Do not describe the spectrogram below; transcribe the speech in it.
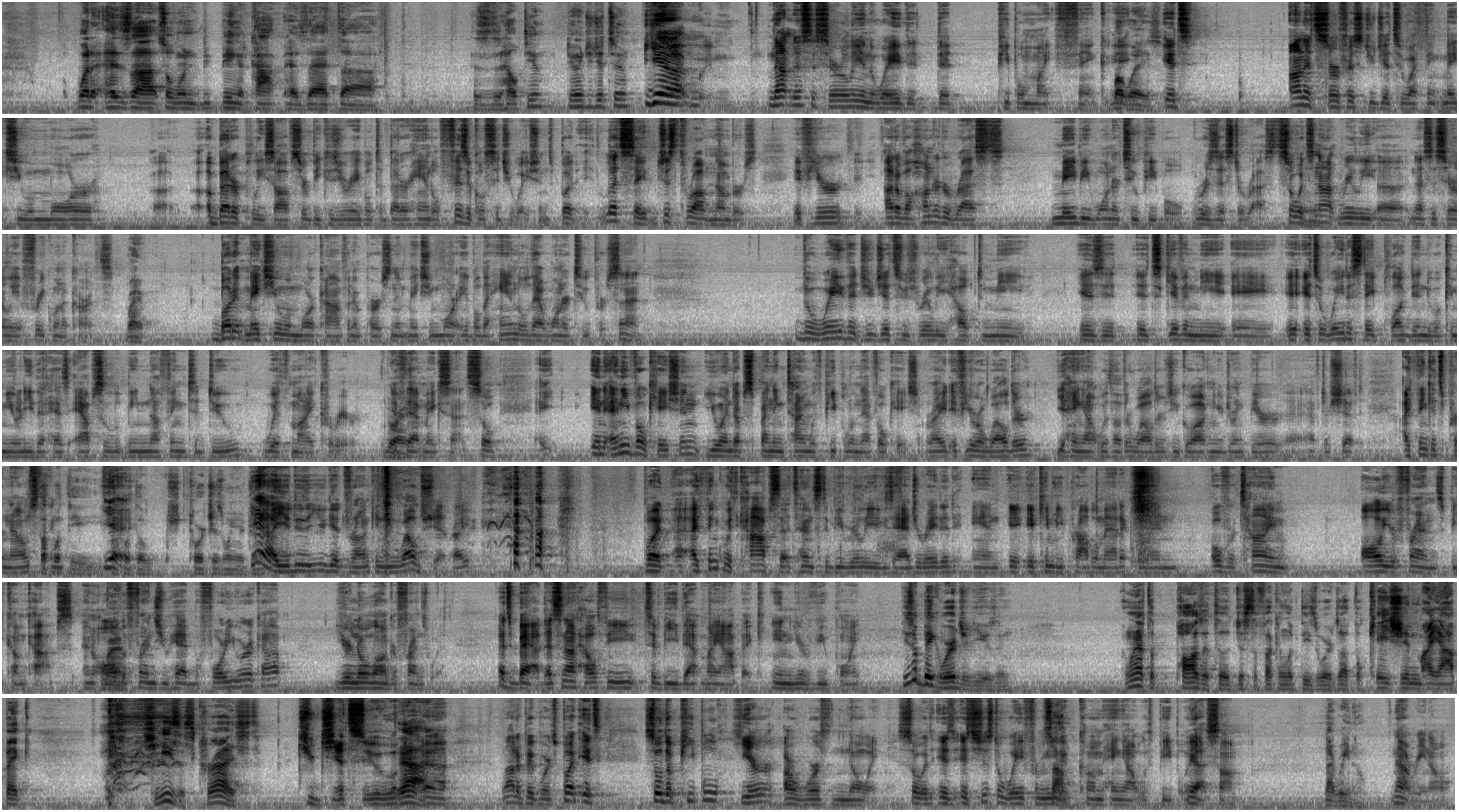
what has uh, so when be- being a cop has that uh, has it helped you doing jujitsu? Yeah, m- not necessarily in the way that, that people might think. What It- ways? It's on its surface, jujitsu I think makes you a more a better police officer because you're able to better handle physical situations. But let's say, just throw out numbers. If you're out of 100 arrests, maybe one or two people resist arrest. So it's not really uh, necessarily a frequent occurrence. Right. But it makes you a more confident person. It makes you more able to handle that one or two percent. The way that jujitsu's really helped me is it it's given me a it- it's a way to stay plugged into a community that has absolutely nothing to do with my career Right. if that makes sense so eh, in any vocation you end up spending time with people in that vocation right if you're a welder you hang out with other welders you go out and you drink beer uh, after shift i think it's pronounced Stuff with the yeah with the torches when you're drunk. yeah, you do. You get drunk and you weld shit, right? but I- I think with cops that tends to be really exaggerated, and it, it can be problematic when over time all your friends become cops, and all Right. the friends you had before you were a cop, you're no longer friends with. That's bad. That's not healthy to be that myopic in your viewpoint. These are big words you're using. I'm gonna have to pause it to just to fucking look these words up. Vocation, myopic. Jesus Christ. jujitsu. Yeah. a lot of big words, but it's so the people here are worth knowing. So it, it's, it's just a way for me to Some. come hang out with people. Yeah, some, Not Reno. not Reno.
